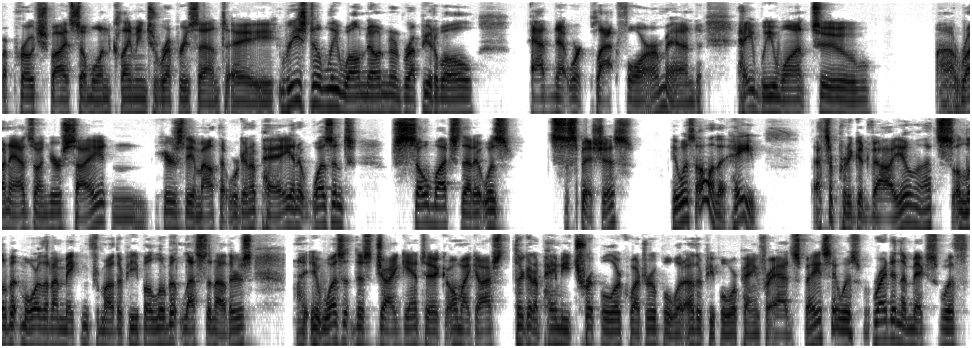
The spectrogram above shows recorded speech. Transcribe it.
approached by someone claiming to represent a reasonably well-known and reputable ad network platform, and hey, we want to uh, run ads on your site, and here's the amount that we're going to pay. And it wasn't so much that it was suspicious. It was, oh, that hey, that's a pretty good value. That's a little bit more than I'm making from other people, a little bit less than others. It wasn't this gigantic, oh my gosh, they're going to pay me triple or quadruple what other people were paying for ad space. It was right in the mix with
